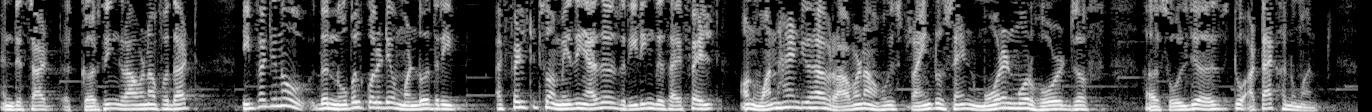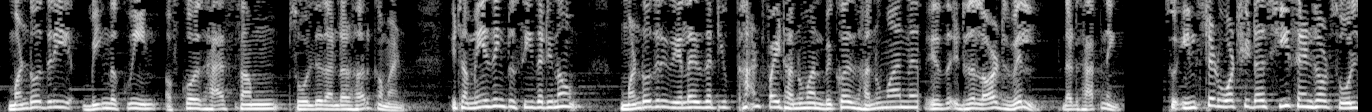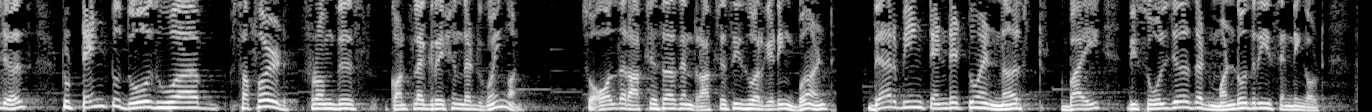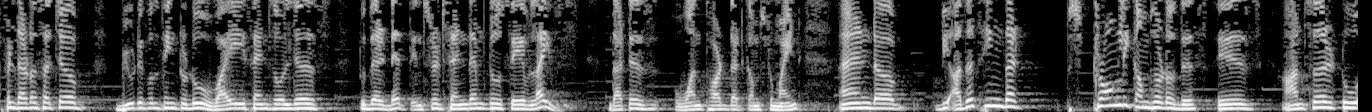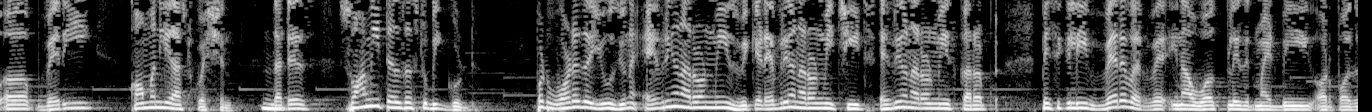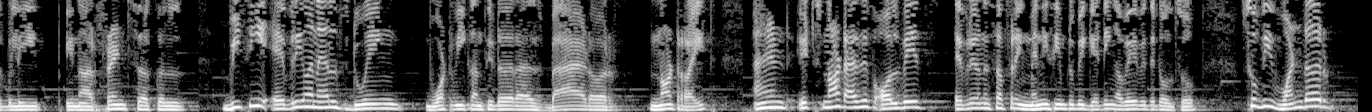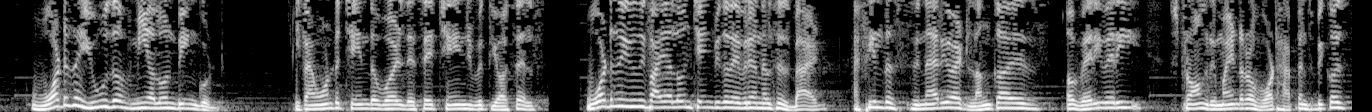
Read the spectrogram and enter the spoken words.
And they start uh, cursing Ravana for that. In fact, you know, the noble quality of Mandodari, I felt it so amazing. As I was reading this, I felt on one hand you have Ravana who is trying to send more and more hordes of uh, soldiers to attack Hanuman. Mandodari, being the queen, of course has some soldiers under her command. it's amazing to see that, you know, Mandodari realized that you can't fight Hanuman because Hanuman is, it's the Lord's will that is happening. So instead what she does, she sends out soldiers to tend to those who have suffered from this conflagration that's going on. So all the Rakshasas and Rakshasis who are getting burnt, they are being tended to and nursed by the soldiers that Mandodari is sending out. I felt that was such a beautiful thing to do. Why send soldiers to their death? Instead send them to save lives. That is one thought that comes to mind. And uh, the other thing that strongly comes out of this is answer to a very commonly asked question. Hmm. That is, Swami tells us to be good. But what is the use? You know, everyone around me is wicked. Everyone around me cheats. Everyone around me is corrupt. Basically, wherever, in our workplace it might be, or possibly in our friend circle, we see everyone else doing what we consider as bad or not right. And it's not as if always everyone is suffering. Many seem to be getting away with it also. So we wonder, what is the use of me alone being good? If I want to change the world, they say change with yourself. What is the use if I alone change because everyone else is bad? I feel the scenario at Lanka is a very, very strong reminder of what happens because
